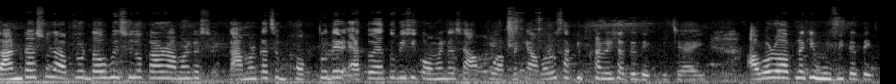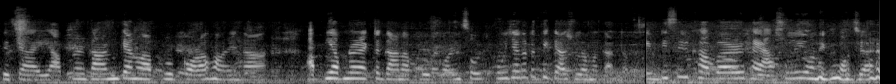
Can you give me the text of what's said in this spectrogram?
গানটা আসলে আপলোড দেওয়া হয়েছিল কারণ আমার কাছে আমার কাছে ভক্তদের এত এত বেশি কমেন্ট আছে আপু, আপনাকে আবারও সাকিব খানের সাথে দেখতে চাই, আবারও আপনাকে মুভিতে দেখতে চাই, আপনার গান কেন আপলোড করা হয় না? আপনি আপনার একটা গান আপলোড করেন। সো ওই জায়গাটা থেকে আসলে আমার গানটা। এফডিসির খাবার হ্যাঁ আসলেই অনেক মজার।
